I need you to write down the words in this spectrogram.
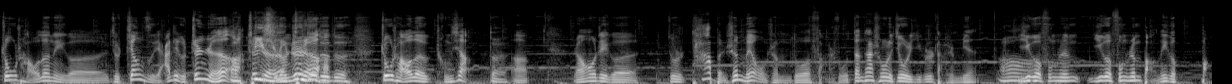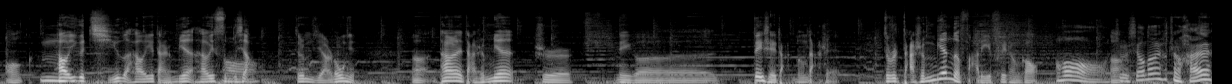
周朝的那个，就姜子牙这个真人啊，历史上真人啊，对对对周朝的丞相。对。啊，然后这个就是他本身没有这么多法术，但他手里就是一根打神鞭，哦。一个封神，一个封神榜那个榜，嗯。还有一个旗子，还有一个打神鞭，还有一四不像，哦。就这么几样东西。啊，他那打神鞭是那个逮谁打能打谁，就是打神鞭的法力非常高。哦，啊就相当于这还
